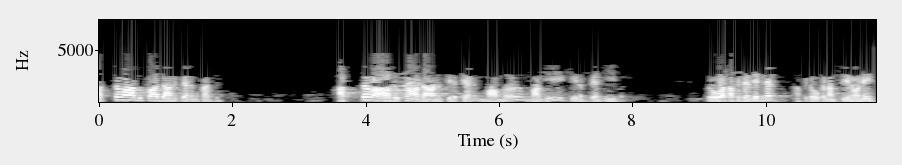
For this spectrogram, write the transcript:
අත්වාද උපාදාන කියන්නේ මොකද්ද? අත්වාද උපාදාන කියලා කියන්නේ මම මගේ කියන බැඳීම. ඒකවත් අපි බැඳෙන්නේ නැද්ද? අපිට ඕක නම් තියෙනව නේද?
